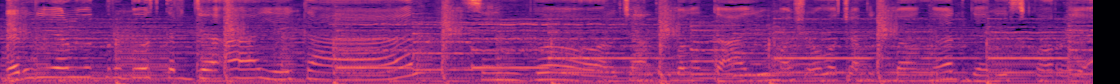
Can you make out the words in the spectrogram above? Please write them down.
Dari lihat-lihat berbos kerja ya kan? Senggol, cantik banget Kak Ayu, Masya Allah cantik banget gadis Korea.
